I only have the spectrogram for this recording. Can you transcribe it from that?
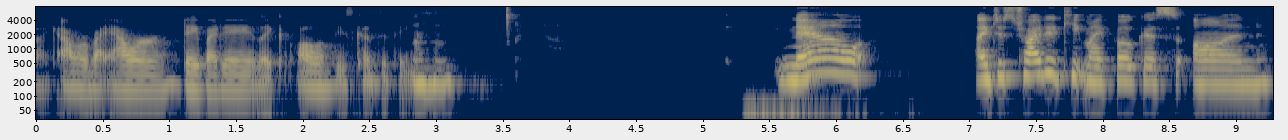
like hour by hour, day by day, like all of these kinds of things? Mm-hmm. Now I just try to keep my focus on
